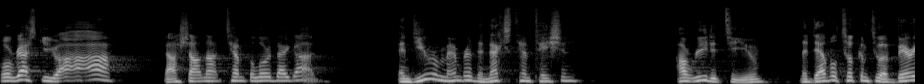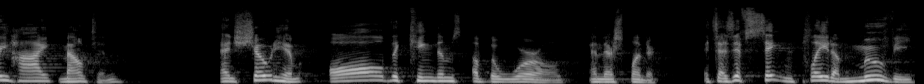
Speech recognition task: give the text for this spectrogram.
will rescue you. Ah, ah, ah. Thou shalt not tempt the Lord thy God. And do you remember the next temptation? I'll read it to you. The devil took him to a very high mountain and showed him all the kingdoms of the world and their splendor. It's as if Satan played a movie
